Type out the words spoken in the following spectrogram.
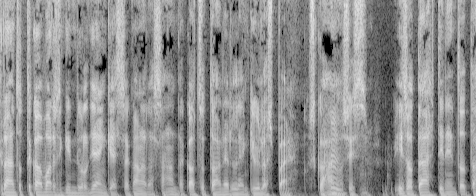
kyllähän totta kai varsinkin tuolla Jenkeissä, Kanadassa häntä katsotaan edelleenkin ylöspäin, koska hän Mm. on siis iso tähti, niin tota,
